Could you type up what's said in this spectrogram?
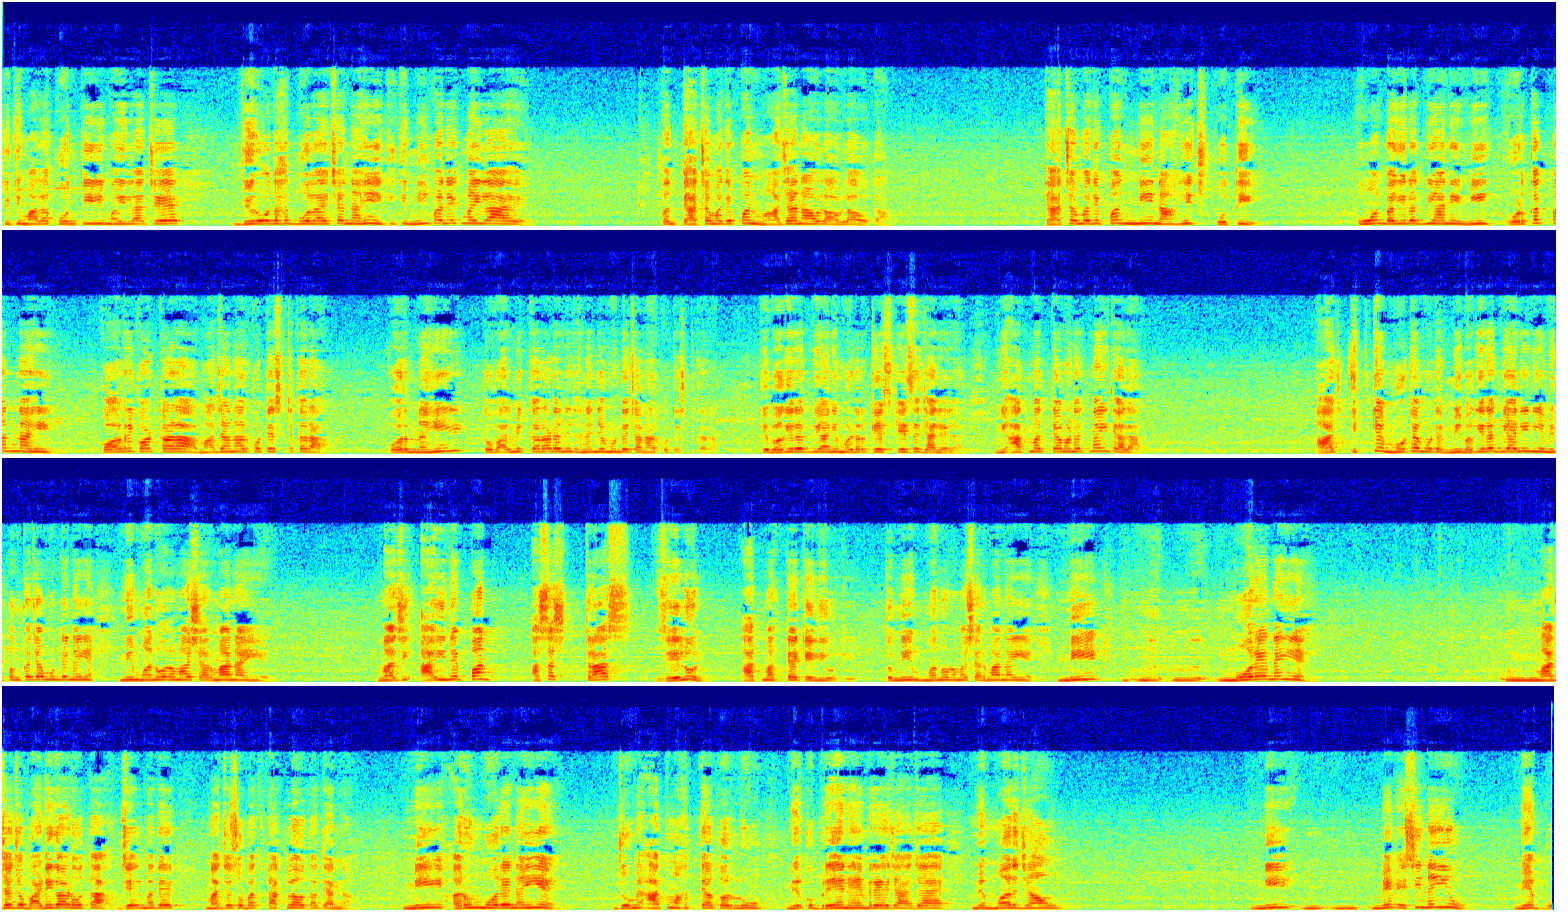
क्योंकि मला कोणतीही महिलाचे विरोधात बोलायचे नाही क्योंकि मी पण एक महिला आहे. पण त्याच्यामध्ये पण माझा नाव लावला होता. त्याच्यामध्ये पण मी नाहीच होती. कोण भगीरथ बियाणी मी ओळखत पण नाही. कॉल रेकॉर्ड काढा माझ्या नार्को टेस्ट करा. और नाही तो वाल्मिक कराड आणि धनंजय मुंडेच्या नार्को टेस्ट करा. की Bhagirath Biyani murder case case झालेला आहे. मी आत्महत्या म्हणत नाही त्याला. आज इतके मोठे मोठे मी भगीरथ बियाणी आहे मी पंकजा मुंडे नाहीये मी मनोरमा शर्मा नाहीये. माझी आईने पण असा त्रास झेलून आत्महत्या केली होती. तो मी मनोरमा शर्मा नाहीये. मी मोरे नाही आहे माझा जो बॉडीगार्ड होता जेल जेलमध्ये माझ्यासोबत टाकला होता त्यांना. मी अरुण मोरे नहीं है जो मैं आत्महत्या कर लू, मेरे को ब्रेन हेमरेज आ जाए, मैं मर जाऊँ. मी वैसी नहीं हूँ. मैं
